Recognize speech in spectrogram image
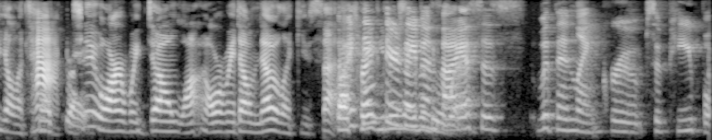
feel attacked right. too, or we don't want, or we don't know, like you said. That's I think you may there's even even aware. biases within like groups of people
